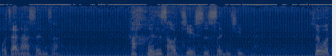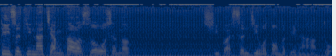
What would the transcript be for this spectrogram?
我在他身上，他很少解释圣经的，所以我第一次听他讲道的时候，我想到，奇怪，圣经我懂得比他多，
